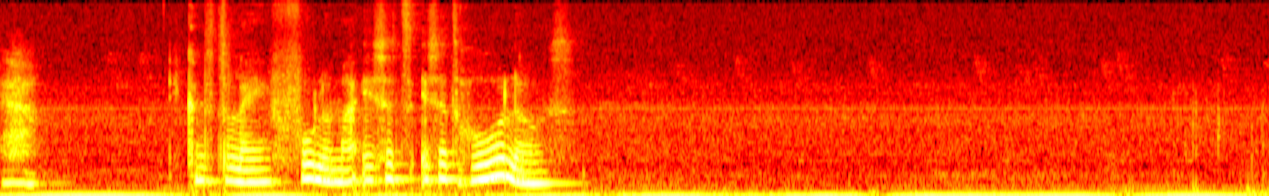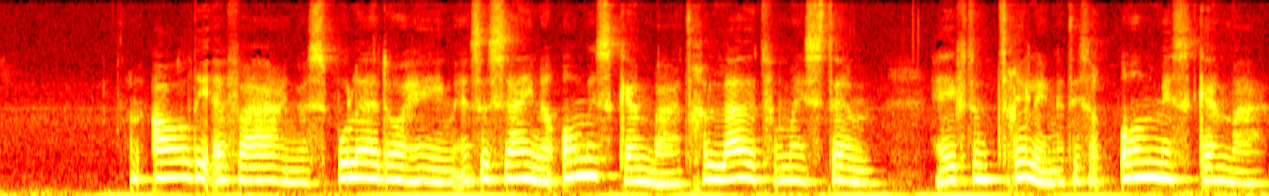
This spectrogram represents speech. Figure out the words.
ja, je kunt het alleen voelen, maar is het, is het roerloos? Al die ervaringen spoelen er doorheen en ze zijn er onmiskenbaar. Het geluid van mijn stem heeft een trilling, het is er onmiskenbaar.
